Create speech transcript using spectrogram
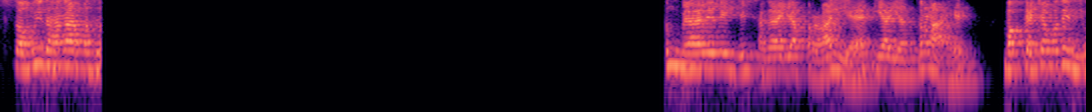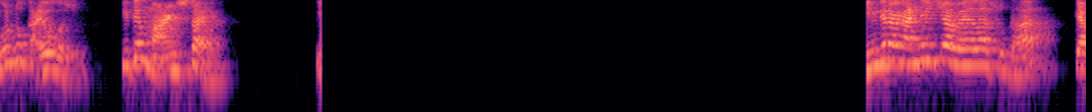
संविधानामधून मिळालेले हे सगळ्या ज्या प्रणाली आहेत या यंत्रणा आहेत मग त्याच्यामध्ये निवडणूक आयोग असो तिथे माणसं आहेत. इंदिरा गांधींच्या वेळेला सुद्धा त्या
